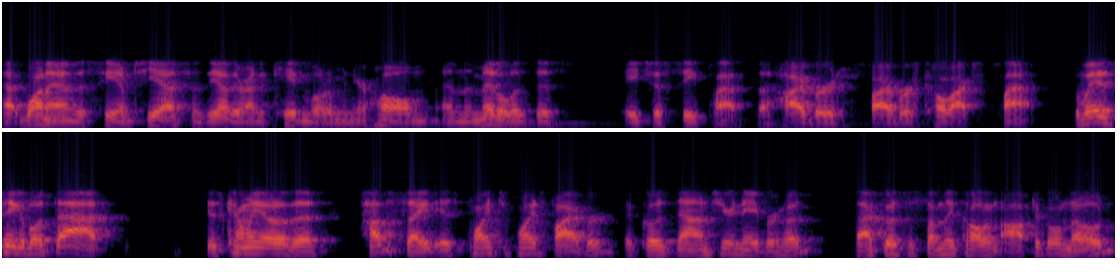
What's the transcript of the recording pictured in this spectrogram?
at one end, the CMTS, and the other end, a cable modem in your home. And the middle is this HFC plant, the hybrid fiber coax plant. The way to think about that is coming out of the hub site is point-to-point fiber that goes down to your neighborhood. That goes to something called an optical node.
